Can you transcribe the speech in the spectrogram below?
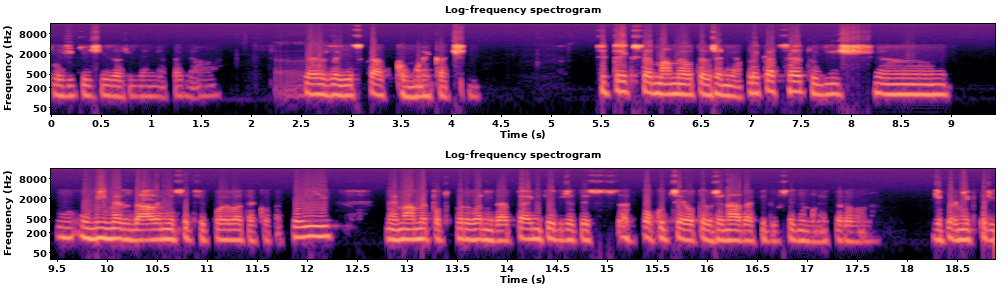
složitější zařízení a tak dále. To je z hlediska komunikační. Citrixem máme otevřené aplikace, tudíž uh, umíme vzdáleně se připojovat jako takový. Nemáme podporovaný VPN, protože ty, pokud je otevřená, tak je důsledně monitorovaná že pro některé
